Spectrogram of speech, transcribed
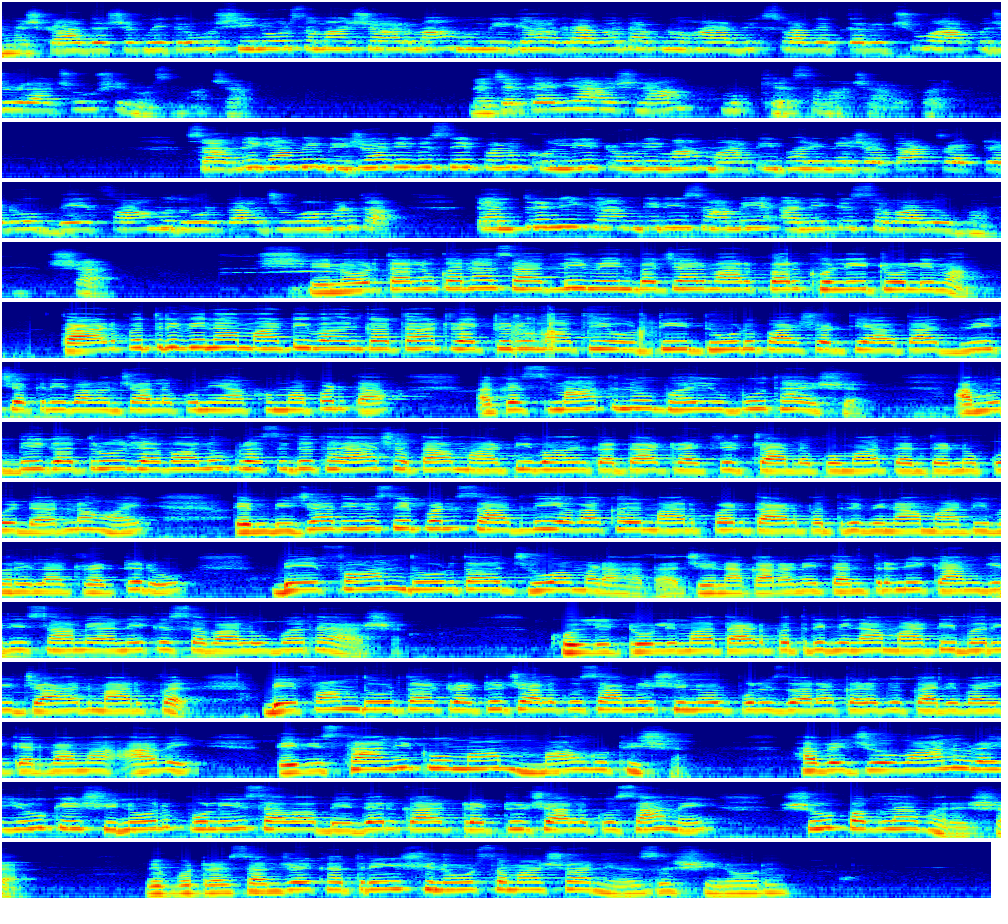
નમસ્કાર દર્શક મિત્રો, શિનોર સમાચારમાં હું મેઘા અગ્રાવત આપનું હાર્દિક સ્વાગત કરું છું. આપ જોઈ રહ્યા છો શિનોર સમાચાર. નજર કરીએ આજના મુખ્ય સમાચારો પર. સાદલી ગામે બીજા દિવસે પણ ખુલ્લી ટ્રોલીમાં માટી ભરીને જતા ટ્રેક્ટરો બેફામ દોડતા જોવા મળતા તંત્રની કામગીરી સામે અનેક સવાલો ઊભા થયા શિનોર તાલુકાના સાદલી મેઇન બજાર માર્ગ પર ખુલ્લી ટ્રોલીમાં તાડપત્રી વિના માટી વહન કરતા ટ્રેક્ટરોમાંથી ઉડતી ધૂળ પાછળથી આવતા દ્વિચક્રી વાહન ચાલકોની આંખોમાં પડતા અકસ્માતનો ભય ઊભો થાય છે. આ મુદ્દે ગતરોજ અહેવાલો પ્રસિદ્ધ થયા છતાં માટી વહન કરતા ટ્રેક્ટર ચાલકોમાં તંત્રનો કોઈ ડર ન હોય. તેમ બીજા દિવસે પણ સાદલી અવાખલ માર્ગ પર તાડપત્રી વિના માટી ભરેલા ટ્રેક્ટરો બેફામ દોડતા જોવા મળ્યા હતા, જેના કારણે તંત્રની કામગીરી સામે અનેક સવાલો ઊભા થયા છે. ખુલ્લી ટ્રોલીમાં તાડપત્રી વિના માટી ભરી જાહેર માર્ગ પર બેફામ દોડતા ટ્રેક્ટર ચાલકો સામે શિનોર પોલીસ દ્વારા કડક કાર્યવાહી કરવામાં આવે તેવી સ્થાનિકોમાં માંગ ઉઠી છે. હવે જોવાનું રહ્યું કે શિનોર પોલીસ આવા બેદરકાર ટ્રેક્ટર ચાલકો સામે શું પગલાં ભરે છે. રિપોર્ટર સંજય ખત્રી, શિનોર સમાચાર ન્યૂઝ શિનોર.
